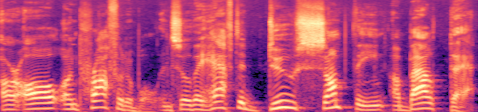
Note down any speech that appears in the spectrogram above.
are all unprofitable. And so they have to do something about that.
